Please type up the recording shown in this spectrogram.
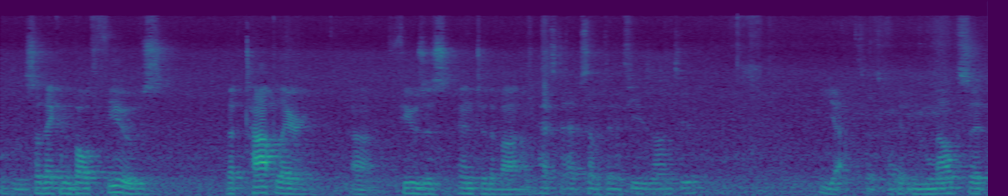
Mhm. so they can both fuse. The top layer uh, fuses into the bottom. It has to have something to fuse onto. Yeah, So it's it melts it.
